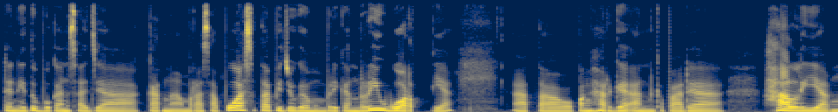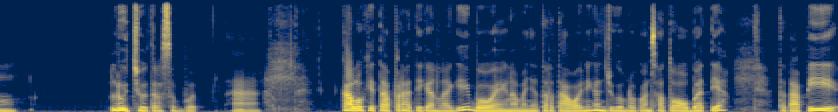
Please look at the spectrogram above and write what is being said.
dan itu bukan saja karena merasa puas tetapi juga memberikan reward ya atau penghargaan kepada hal yang lucu tersebut. Nah, kalau kita perhatikan lagi bahwa yang namanya tertawa ini kan juga merupakan satu obat ya. Tetapi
